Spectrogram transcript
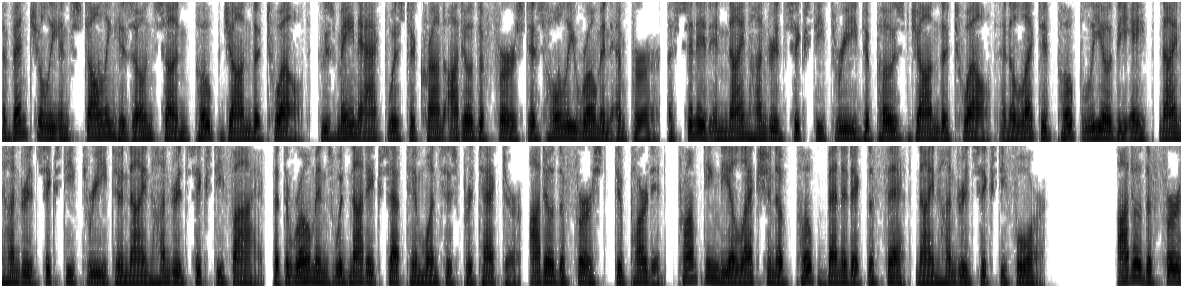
eventually installing his own son Pope John XII, whose main act was to crown Otto I as Holy Roman Emperor. A synod in 963 deposed John XII and elected Pope Leo VIII 963-965, but the Romans would not accept him once his protector, Otto I, departed, prompting the election of Pope Benedict V 964. Otto I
